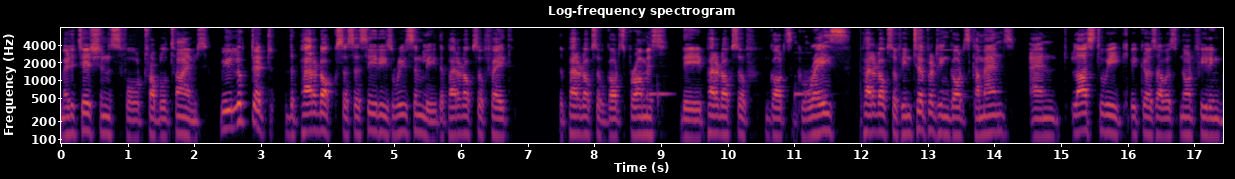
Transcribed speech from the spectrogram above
Meditations for Troubled Times. We looked at the paradox as a series recently the paradox of faith, the paradox of God's promise, the paradox of God's grace, paradox of interpreting God's commands and last week, because I was not feeling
